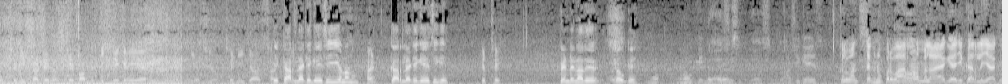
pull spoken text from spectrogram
ਉੱਥੇ ਵੀ ਸਾਡੇ ਰਸਤੇ ਬੰਦ ਕੀਤੇ ਗਏ ਹੈ ਉੱਥੇ ਨਹੀਂ ਜਾ ਸਕਦੇ। ਇਹ ਘਰ ਲੈ ਕੇ ਗਏ ਸੀ ਜੀ ਉਹਨਾਂ ਨੂੰ? ਹੈਂ? ਘਰ ਲੈ ਕੇ ਗਏ ਸੀਗੇ? ਕਿੱਥੇ? ਪਿੰਡ ਇਹਨਾਂ ਦੇ ਰੌਕੇ ਅਸੀਂ ਗਏ ਸੀ। ਕੁਲਵੰਤ ਸਿੰਘ ਨੂੰ ਪਰਿਵਾਰ ਨਾਲ ਮਿਲਾਇਆ ਗਿਆ ਜੀ ਘਰ ਲਿਜਾ ਕੇ।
